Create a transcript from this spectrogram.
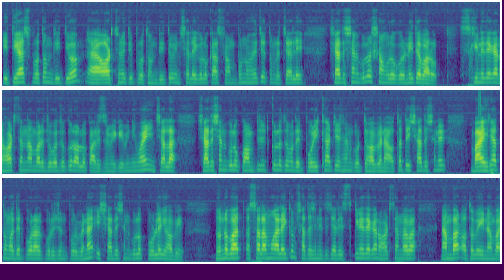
ইতিহাস প্রথম, দ্বিতীয় অর্থনীতি প্রথম, দ্বিতীয় ইনশাল্লাহ এগুলো কাজ সম্পূর্ণ হয়েছে। তোমরা চাইলে সাজেশনগুলো সংগ্রহ করে নিতে পারো। স্ক্রিনে দেখার হোয়াটসঅ্যাপ নাম্বারে যোগাযোগ করো, আলো পারিশ্রমিকের বিনিময়ে। ইনশাল্লাহ সাজেশনগুলো কমপ্লিট করলে তোমাদের পরীক্ষা টেনশন করতে হবে না। অর্থাৎ এই সাজেশনের বাইরে তোমাদের পড়ার প্রয়োজন পড়বে না। এই সাজেশনগুলো পড়লেই হবে। ধন্যবাদ। আসসালামু আলাইকুম। সাজেশন নিতে চাইলে স্ক্রিনে দেখানো হোয়াটসঅ্যাপ নাম্বার অথবা এই নাম্বার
